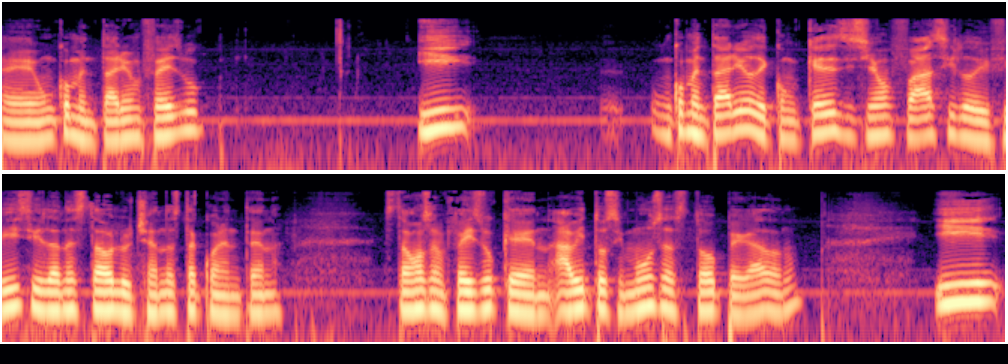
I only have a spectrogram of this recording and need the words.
eh, un comentario en Facebook y un comentario de con qué decisión fácil o difícil han estado luchando esta cuarentena. Estamos en Facebook en Hábitos y Musas, todo pegado, ¿no? Y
